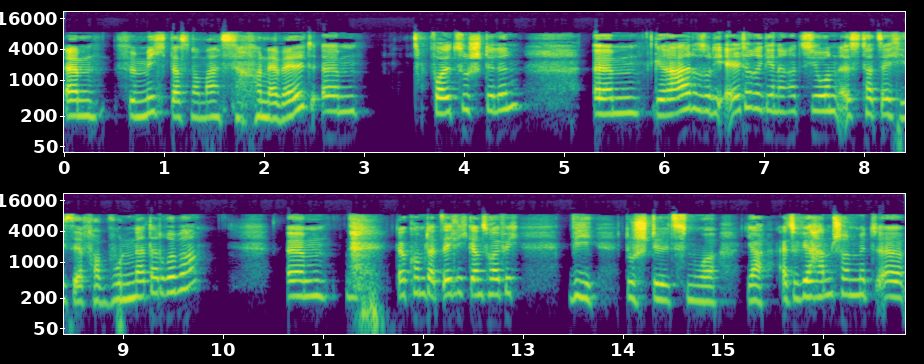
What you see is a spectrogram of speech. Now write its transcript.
Ähm, für mich das Normalste von der Welt, ähm, voll zu stillen. Ähm, gerade so die ältere Generation ist tatsächlich sehr verwundert darüber. da kommt tatsächlich ganz häufig, wie, du stillst nur? Ja, also wir haben schon mit, äh,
